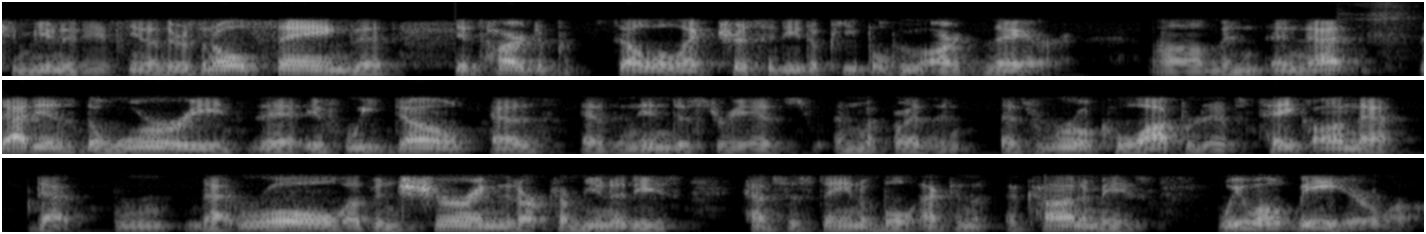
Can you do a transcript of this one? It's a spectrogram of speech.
communities. You know, there's an old saying that it's hard to sell electricity to people who aren't there. Um, and and that that is the worry that if we don't, as as an industry, as as an, as rural cooperatives, take on that that that role of ensuring that our communities have sustainable econ- economies, we won't be here long.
